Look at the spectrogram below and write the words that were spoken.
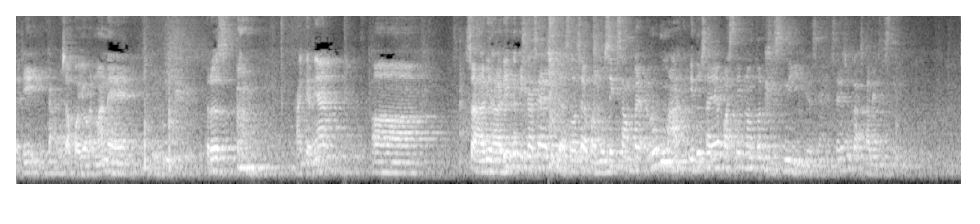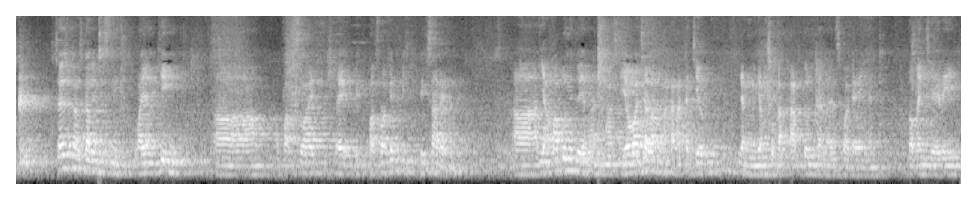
jadi nggak usah boyokan mana terus akhirnya uh, sehari-hari ketika saya sudah selesai bermusik sampai rumah itu saya pasti nonton Disney biasanya. Saya suka sekali Disney. Saya suka sekali Disney. Lion King uh, Life eh Bugs Life itu Pixar ya? Uh, ya apa pun itu yang animasi. Ya wajar lah anak-anak kecil yang yang suka kartun dan lain sebagainya. Tom and Jerry.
